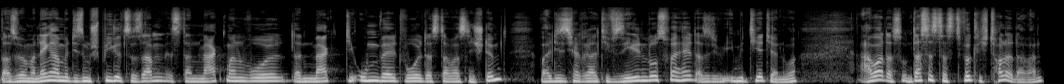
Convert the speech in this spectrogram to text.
also wenn man länger mit diesem Spiegel zusammen ist, dann merkt man wohl, dann merkt die Umwelt wohl, dass da was nicht stimmt, weil die sich halt relativ seelenlos verhält. Also die imitiert ja nur. Aber das, und das ist das wirklich Tolle daran,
